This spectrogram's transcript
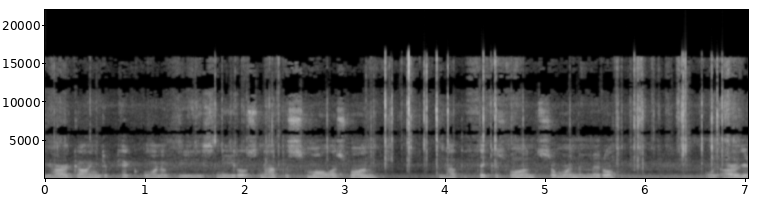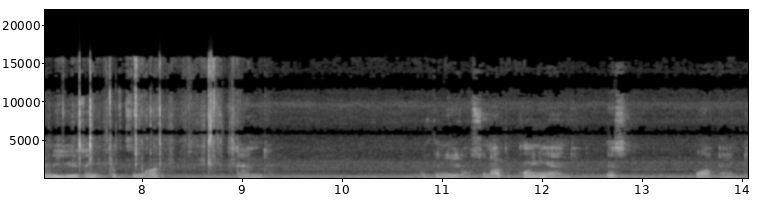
We are going to pick one of these needles, not the smallest one, not the thickest one, somewhere in the middle. We are going to be using the blunt end of the needle. So not the pointy end, this blunt end.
